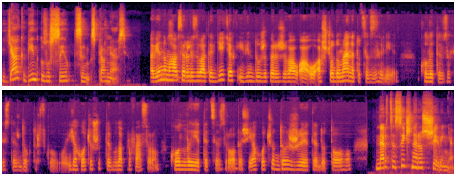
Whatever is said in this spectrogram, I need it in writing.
Як він з усім цим справлявся? А він намагався реалізувати в дітях, і він дуже переживав. А, о, а щодо мене, то це взагалі. Коли ти захистиш докторську, я хочу, щоб ти була професором. Коли ти це зробиш? Я хочу дожити до того. Нарцисичне розширення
